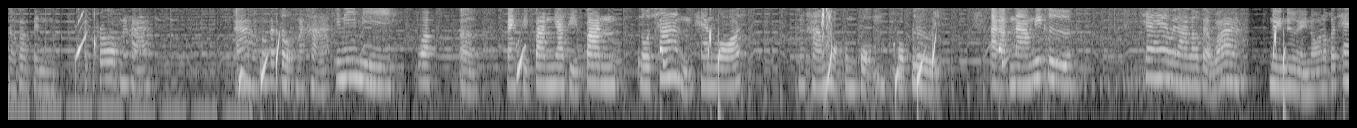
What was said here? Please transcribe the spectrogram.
แล้วก็เป็นชักโครกนะคะอ่าแล้วก็กระจกนะคะ ที่นี่มีพวกเอ่อแปรงสีฟัน ยาสีฟัน โลชั่น แฮนด์วอชนะคะหมวกคลุมผมครบเลยอาบน้ำนี่คือ แช่เวลาเราแบบว่าเหนื่อยๆเนาะแล้วก็แช่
